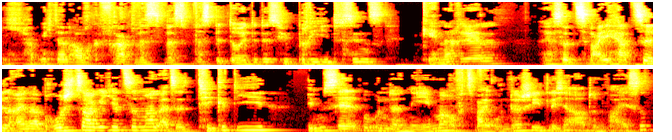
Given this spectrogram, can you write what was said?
Ich habe mich dann auch gefragt, was, was, was bedeutet das Hybrid? Sind es generell ja, so zwei Herzen in einer Brust, sage ich jetzt einmal? Also ticket die im selben Unternehmen auf zwei unterschiedliche Art und Weise?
